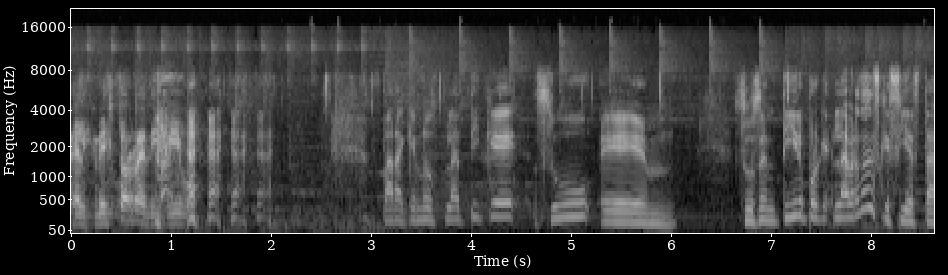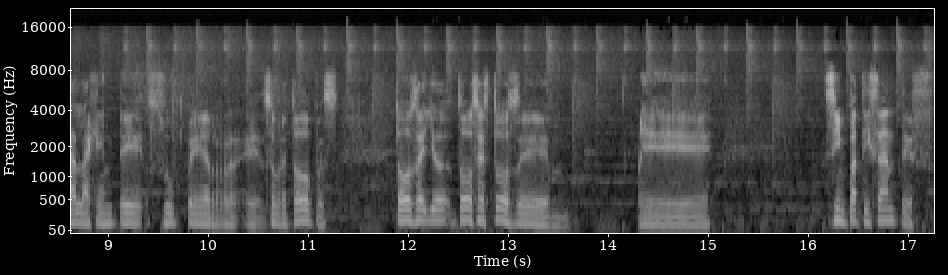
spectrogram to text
El Cristo redivivo. para que nos platique su, em, su sentir, porque la verdad es que sí está la gente súper, eh, sobre todo pues todos ellos, todos estos em, eh, simpatizantes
